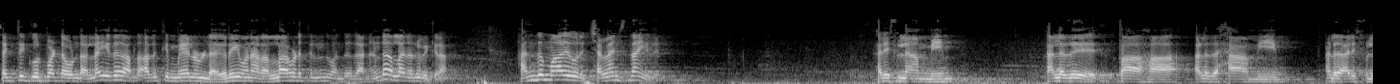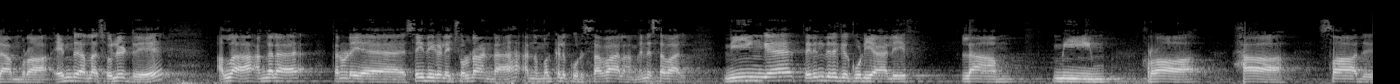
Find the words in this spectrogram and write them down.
சக்திக்கு உட்பட்ட ஒன்று அல்ல இது அதுக்கு மேலுள்ள இறைவனால் அல்லாஹிடத்திலிருந்து வந்ததுதான் என்று அல்லாஹ் நிரூபிக்கிறான். அந்த மாதிரி ஒரு சேலஞ்ச் தான் இது. அலிஃப்லாம் மீம். அல்லது தாஹா அல்லது ஹாமீம் அல்லது அலிஃப்லாம் ரா என்று அல்லாஹ் சொல்லிட்டு அல்லாஹ் அங்கல தன்னுடைய செய்திகளை சொல்றான்டா அந்த மக்களுக்கு ஒரு சவாலாம். என்ன சவால்? நீங்க தெரிந்திருக்கக்கூடிய அலிஃப் லாம் மீம் ரா ஹா சாது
